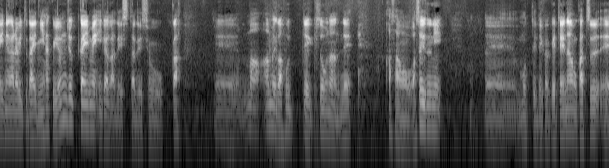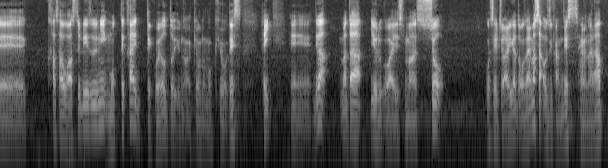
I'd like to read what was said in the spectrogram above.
えー、いながらビート第240回目いかがでしたでしょうか？えー、まあ、雨が降ってきそうなんで、傘を忘れずに、えー、持って出かけて、なおかつ、えー、傘を忘れずに持って帰ってこようというのが今日の目標です。はい。えー、では、また夜お会いしましょう。ご清聴ありがとうございました。お時間です。さようなら。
